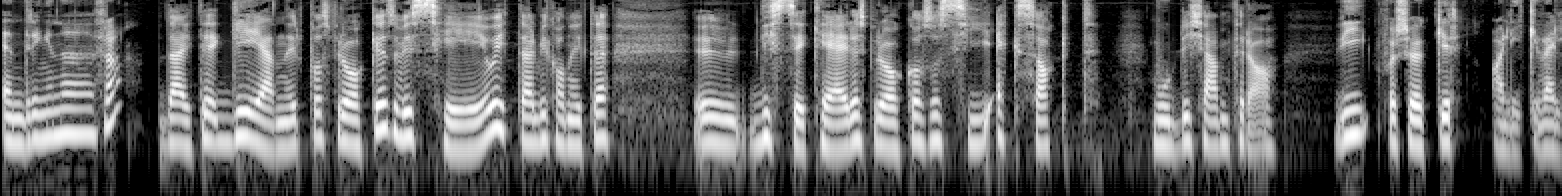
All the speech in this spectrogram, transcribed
endringene fra? Det er ikke gener på språket, så vi ser jo ikke, eller vi kan ikke uh, dissekere språket og så si eksakt hvor det kommer fra. Vi forsøker allikevel.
